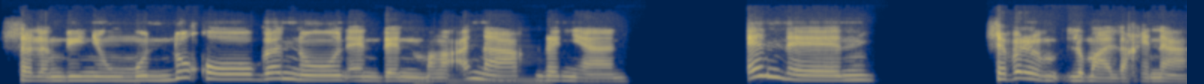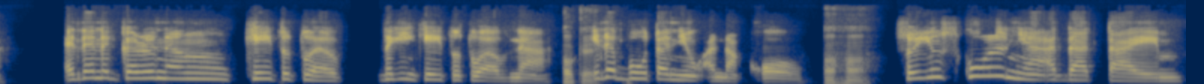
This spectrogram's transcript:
Siya lang din yung mundo ko, ganun. And then, mga anak, Mm. ganyan. And then, syempre, lum- lumalaki na. And then, nagkaroon ng K-12 naging K to 12 na. Okay. Inabutan yung anak ko. Aha. So yung school niya at that time,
